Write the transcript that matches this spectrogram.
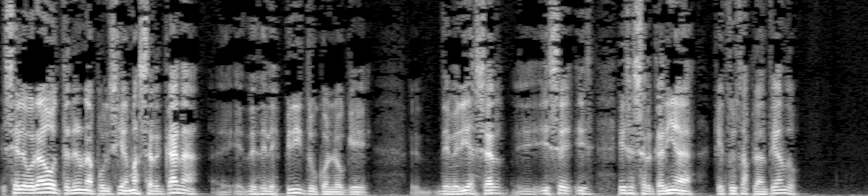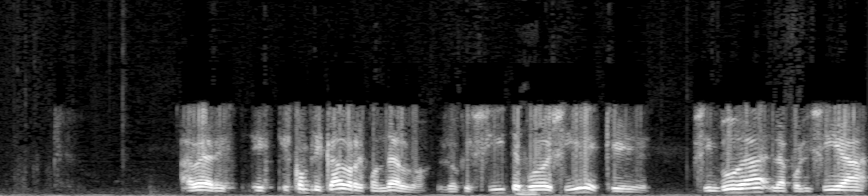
¿Se ha logrado tener una policía más cercana desde el espíritu con lo que debería ser ese, esa cercanía que tú estás planteando? A ver, es, es complicado responderlo. Lo que sí te puedo decir es que sin duda la policía,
